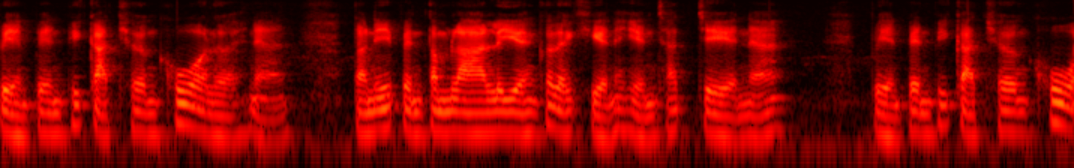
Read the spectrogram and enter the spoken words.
ปลี่ยนเป็นพิกัดเชิงขั้วเลยนะ ตอนนี้เป็นตำราเรียนก็เลยเขียนให้เห็นชัดเจนนะ เปลี่ยนเป็นพิกัดเชิงขั้ว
